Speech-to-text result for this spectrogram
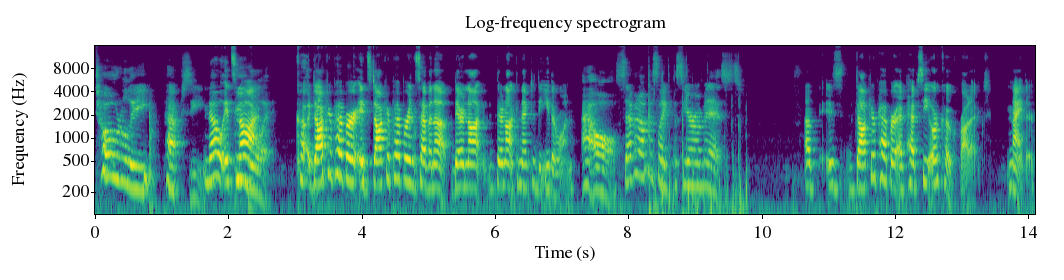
totally Pepsi. No, it's Google not. it. Dr. Pepper, it's Dr. Pepper and 7 Up. They're not they're not connected to either one. At all. 7 Up is like the Sierra Mist. Uh, is Dr. Pepper a Pepsi or Coke product? Neither.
